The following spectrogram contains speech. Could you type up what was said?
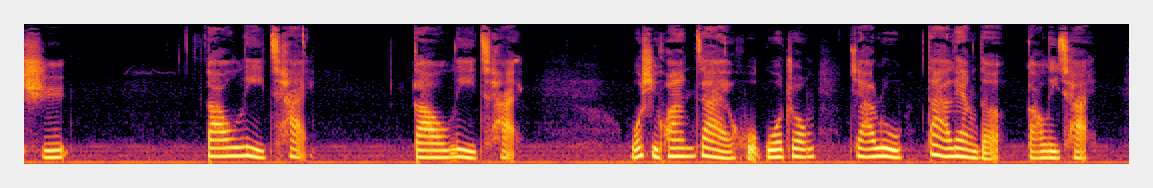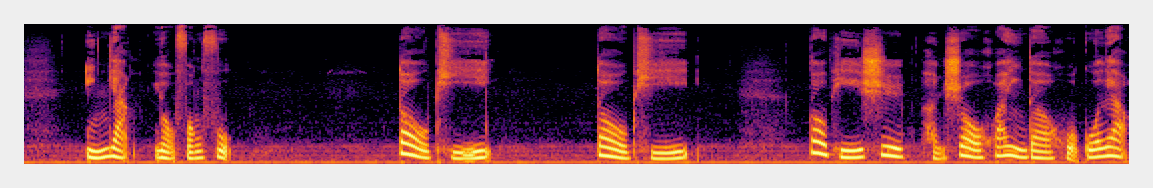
吃。高丽菜，高丽菜，我喜欢在火锅中加入大量的高丽菜。营养又丰富。豆皮，豆皮，豆皮是很受欢迎的火锅料，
